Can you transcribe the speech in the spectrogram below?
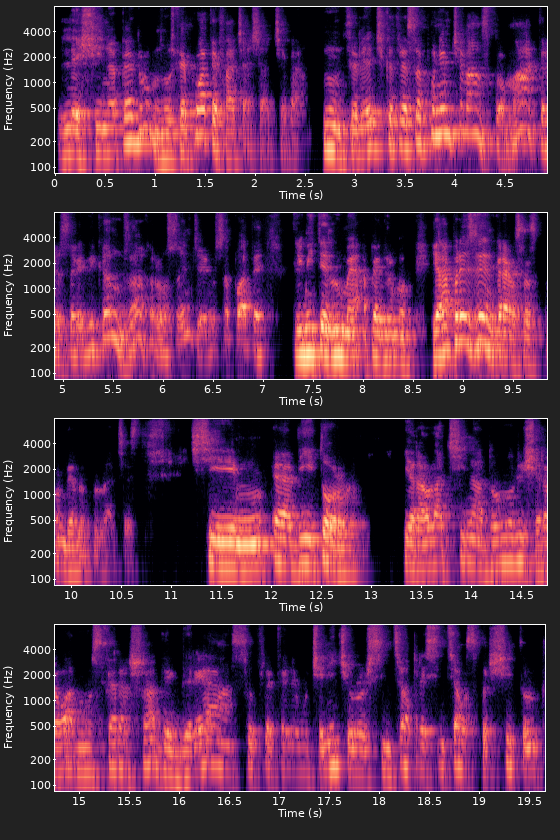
leșină pe drum. Nu se poate face așa ceva. Nu înțelegi că trebuie să punem ceva în stomac, trebuie să ridicăm zahărul, sânge, nu se poate trimite lumea pe drumul. Era prezent, vreau să spun de lucrul acesta și uh, viitorul. Erau la cina Domnului și era o atmosferă așa de grea în sufletele ucenicilor și simțeau, presimțeau sfârșitul,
